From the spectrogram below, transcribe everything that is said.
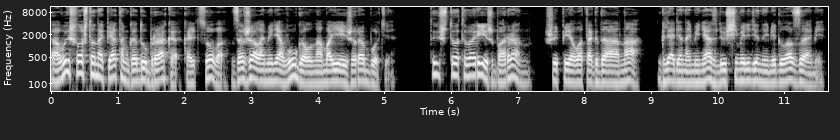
А вышло, что на пятом году брака Кольцова зажала меня в угол на моей же работе. «Ты что творишь, баран?» – шипела тогда она, глядя на меня злющими ледяными глазами.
